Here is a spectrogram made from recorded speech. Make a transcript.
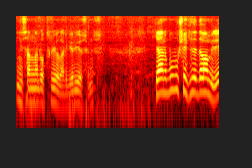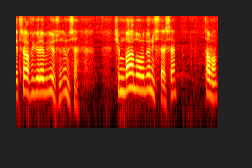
İnsanlar oturuyorlar görüyorsunuz. Yani bu bu şekilde devam ediyor. Etrafı görebiliyorsun değil mi sen? Şimdi bana doğru dön istersen. Tamam.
